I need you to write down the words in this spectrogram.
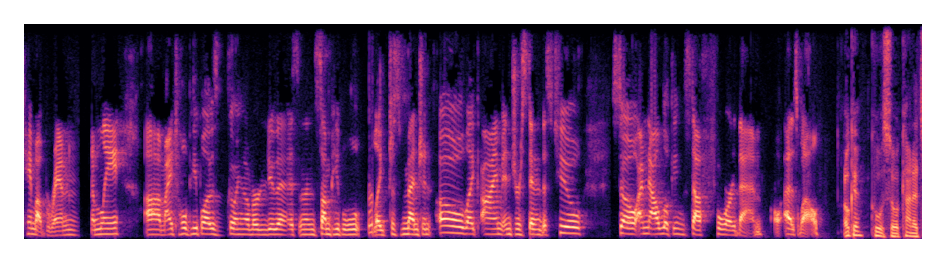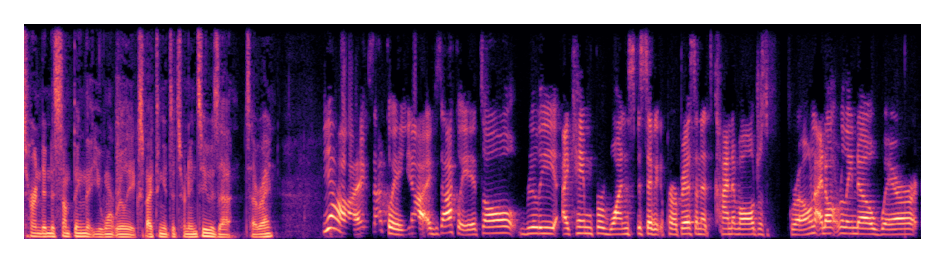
came up randomly. Um, I told people I was going over to do this, and then some people like just mentioned, oh, like I'm interested in this too. So I'm now looking stuff for them as well. Okay, cool. So it kind of turned into something that you weren't really expecting it to turn into. Is that is that right? Yeah, exactly. Yeah, exactly. It's all really I came for one specific purpose and it's kind of all just grown. I don't really know where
